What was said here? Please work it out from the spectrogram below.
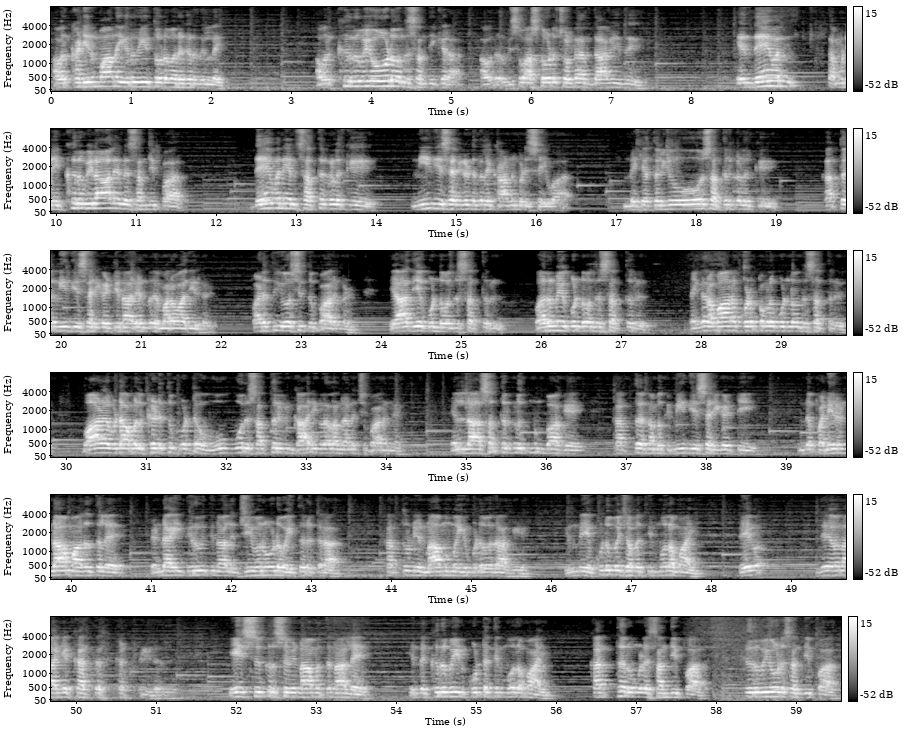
அவர் கடினமான இருதயத்தோடு வருகிறது இல்லை அவர் கிருவையோடு வந்து சந்திக்கிறார். அவர் விசுவாசத்தோடு சொல்றார் தாவிது என் தேவன் தம்முடைய கிருவினால் என்னை சந்திப்பார். தேவன் என் சத்துக்களுக்கு நீதி சரிகட்டத்தில் காணும்படி செய்வார். இன்றைக்கு எத்தனையோ சத்துருக்களுக்கு கத்தர் நீதியை சரி கட்டினார் என்று மறவாதீர்கள். படுத்து யோசித்து பாருங்கள். வியாதியை கொண்டு வந்து சத்துரு வறுமையை கொண்டு வந்து சத்துரு பயங்கரமான குழப்பங்களை கொண்டு வந்து சத்துரு வாழ விடாமல் கெடுத்து போட்ட ஒவ்வொரு சத்துருவின் காரியங்களெல்லாம் நினைச்சு பாருங்க. எல்லா சத்துருக்களுக்கு முன்பாக கர்த்தர் நமக்கு நீதியை சரி கட்டி இந்த பன்னிரெண்டாம் மாதத்துல ரெண்டாயிரத்தி இருபத்தி நாலு ஜீவனோடு வைத்திருக்கிறார். கர்த்தருடைய நாமம் மையப்படுவதாக இன்றைய குடும்ப ஜபத்தின் மூலமாய் தேவ தேவனாகிய கர்த்தர் கற்பிடுகிறது இயேசு கிறிஸ்துவின் நாமத்தினாலே இந்த கிருபையின் கூட்டத்தின் மூலமாய் கர்த்தர் உங்களை சந்திப்பார். கிருபையோடு சந்திப்பார்.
